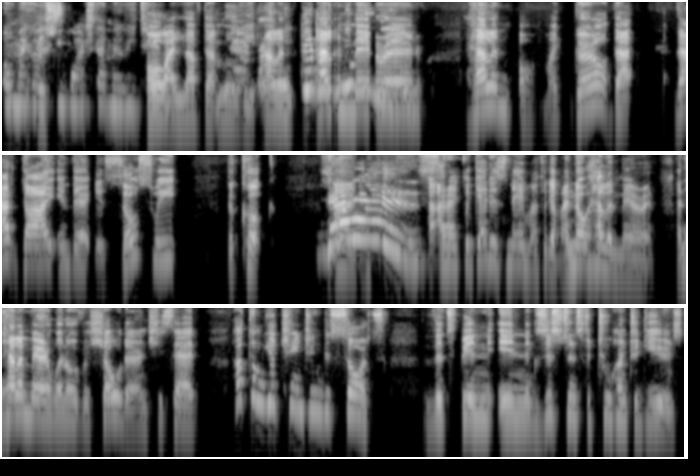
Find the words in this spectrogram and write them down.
Oh my gosh, this, you watched that movie too? Oh, I love that movie. Alan Alan Mirren, Helen. Oh my girl, that that guy in there is so sweet. The cook. Yes. And, and I forget his name. I forget. I know Helen Mirren, and Helen Mirren went over his shoulder and she said, "How come you're changing the sauce that's been in existence for two hundred years?"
